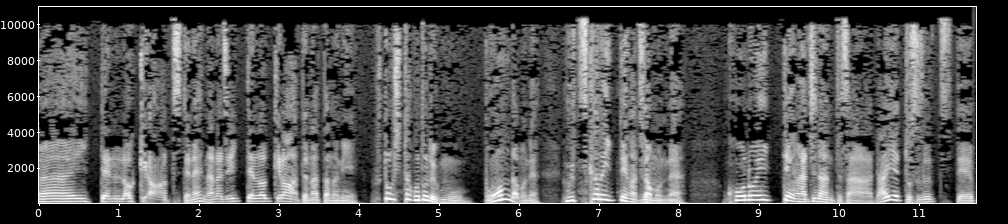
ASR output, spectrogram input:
1.6キロつってね、71.6キロってなったのに、ふとしたことでもう、ボンだもんね。2日で1.8だもんね。この1.8なんてさ、ダイエットするっつって、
